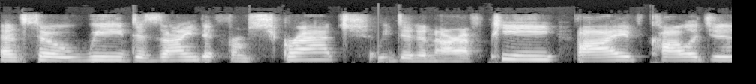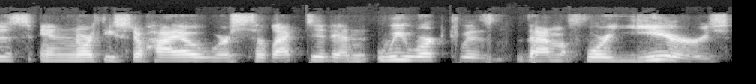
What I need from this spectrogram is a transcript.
And so we designed it from scratch. We did an RFP. Five colleges in Northeast Ohio were selected, and we worked with them for years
